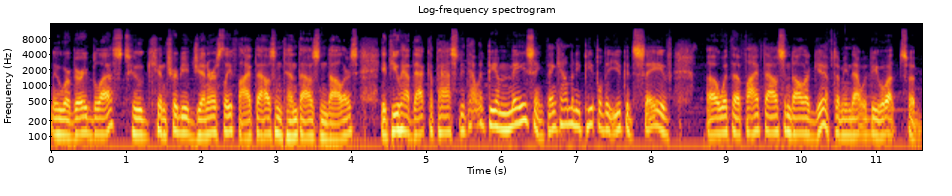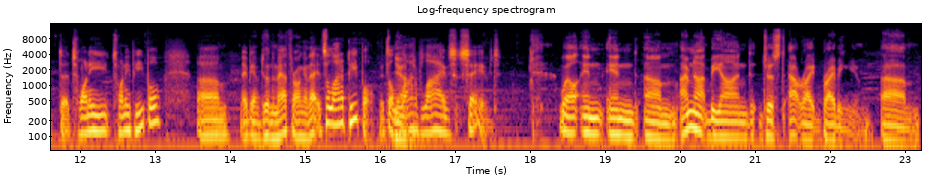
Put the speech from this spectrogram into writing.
who are very blessed who contribute generously $5,000, $10,000. If you have that capacity, that would be amazing. Think how many people that you could save uh, with a $5,000 gift. I mean, that would be what, uh, 20, 20 people? Um, maybe I'm doing the math wrong on that. It's a lot of people, it's a Yeah. lot of lives saved. Well, and and um, I'm not beyond just outright bribing you, um,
